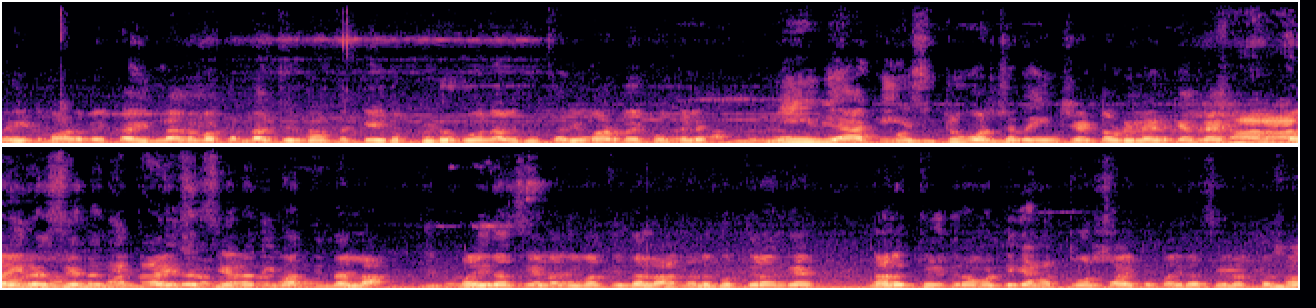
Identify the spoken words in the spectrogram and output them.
ವೆಯ್ಟ್ ಮಾಡಬೇಕಾ? ಇಲ್ಲ, ನಮ್ಮ ಕನ್ನಡ ಚಿತ್ರದಕ್ಕೆ ಇದು ಬಿಡುಗು, ನಾವು ಇದನ್ನ ಸರಿ ಮಾಡಬೇಕು ಅಂತೇಳಿ ನೀವ್ ಯಾಕೆ ಇಷ್ಟು ವರ್ಷದ ಇನ್ಶಿಯೇಟ್ ನೋಡಿಲ್ಲ ಏನಕ್ಕೆ ವೈರಸ್ ಅನ್ನೋದು ವೈರಸ್ ಅನ್ನೋದು ಇವತ್ತಿಂದಲ್ಲ. ವೈರಸ್ ಅನ್ನೋದು ಇವತ್ತಿಂದಲ್ಲ. ನನಗೆ ಗೊತ್ತಿರೋಂಗೆ ನನಗೆ ತಿಳಿದಿರೋ ಮಟ್ಟಿಗೆ ಹತ್ತು ವರ್ಷ ಆಯ್ತು ವೈರಸ್ ಅನ್ನೋದು ಬಂದು.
